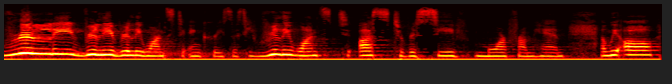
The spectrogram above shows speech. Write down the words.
really, really, really wants to increase us? He really wants to, us to receive more from him. And we all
